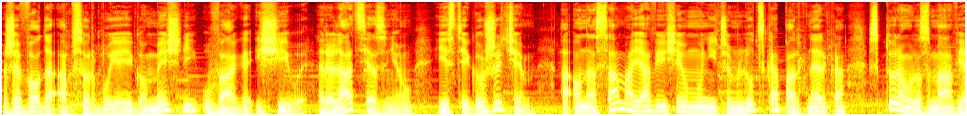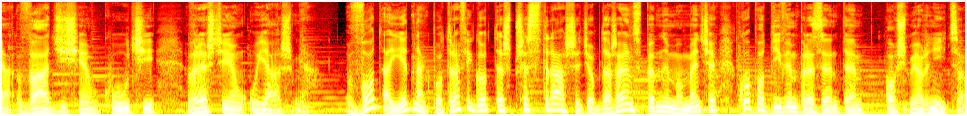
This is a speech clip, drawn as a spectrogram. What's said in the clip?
że woda absorbuje jego myśli, uwagę i siły. Relacja z nią jest jego życiem, a ona sama jawi się mu niczym ludzka partnerka, z którą rozmawia, wadzi się, kłóci, wreszcie ją ujarzmia. Woda jednak potrafi go też przestraszyć, obdarzając w pewnym momencie kłopotliwym prezentem ośmiornicą.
